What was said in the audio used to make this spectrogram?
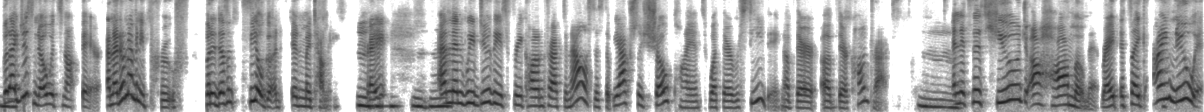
but I mm-hmm. just know it's not fair. And I don't have any proof, but it doesn't feel good in my tummy. Mm-hmm. Right. Mm-hmm. And then we do these free contract analysis that we actually show clients what they're receiving of their of their contracts. Mm. And it's this huge aha moment, right? It's like, I knew it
